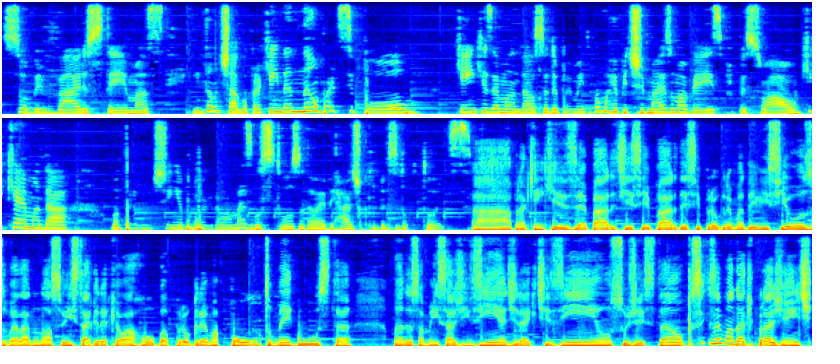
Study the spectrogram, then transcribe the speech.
sobre vários temas. Então, Thiago, para quem ainda não participou, quem quiser mandar o seu depoimento, vamos repetir mais uma vez pro pessoal que quer mandar uma perguntinha pro programa mais gostoso da Web Rádio Clube dos Doutores. Ah, pra quem quiser participar desse programa delicioso, vai lá no nosso Instagram, que é o arroba programa.megusta. Manda sua mensagenzinha, directzinho, sugestão, o que você quiser mandar aqui pra gente.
